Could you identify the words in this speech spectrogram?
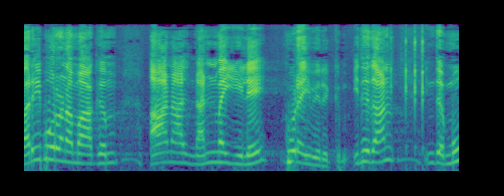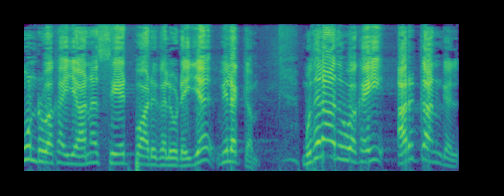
பரிபூரணமாகும். ஆனால் நன்மையிலே குறைவிருக்கும். இதுதான் இந்த மூன்று வகையான செயற்பாடுகளுடைய விளக்கம். முதலாவது வகை அர்கான்கள்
